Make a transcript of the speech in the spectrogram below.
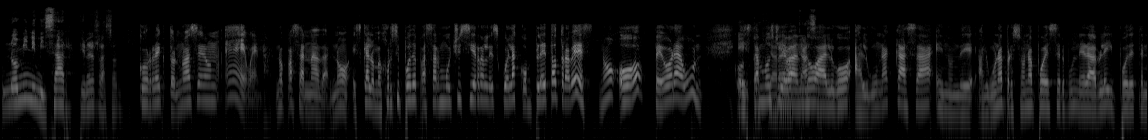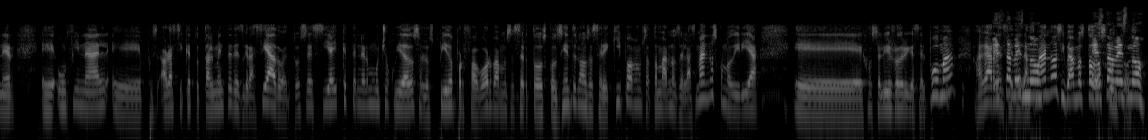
No minimizar, tienes razón. Correcto, no hacer un, eh, bueno, no pasa nada, no, es que a lo mejor sí puede pasar mucho y cierra la escuela completa otra vez, ¿no? O peor aún, estamos llevando algo a alguna casa en donde alguna persona puede ser vulnerable y puede tener eh, un final, eh, pues ahora sí que totalmente desgraciado. Entonces sí hay que tener mucho cuidado, se los pido, por favor, vamos a ser todos conscientes, vamos a hacer equipo, vamos a tomarnos de las manos, como diría eh, José Luis Rodríguez el Puma, agárrense de las manos y vamos todos Esta vez no.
